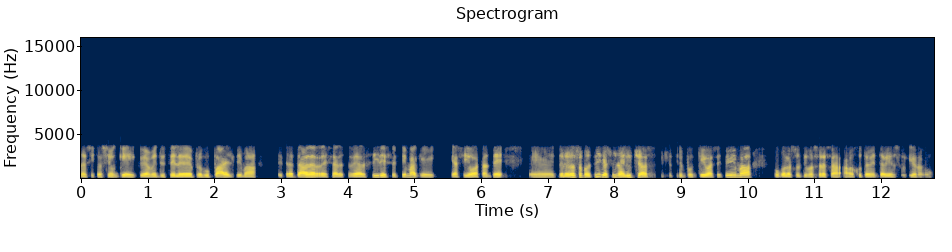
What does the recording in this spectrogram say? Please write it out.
una situación que, que obviamente a usted le debe preocupar, el tema de tratar de resarcir ese tema que, que ha sido bastante eh, doloroso, pero tiene que es una lucha hace mucho tiempo. ¿En qué va ese tema? Un poco en las últimas horas a, a justamente habían surgido ¿no?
